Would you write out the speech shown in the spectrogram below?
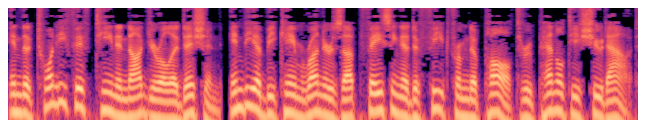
In the 2015 inaugural edition, India became runners-up facing a defeat from Nepal through penalty shoot-out.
